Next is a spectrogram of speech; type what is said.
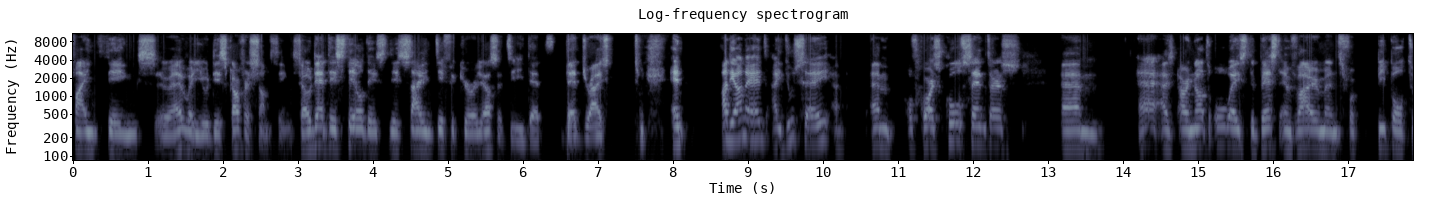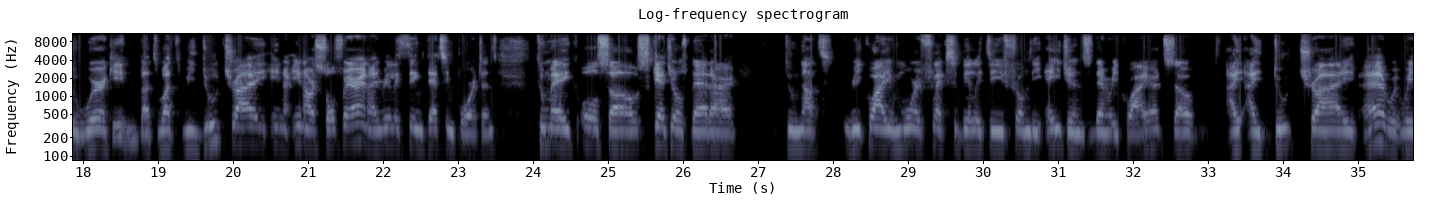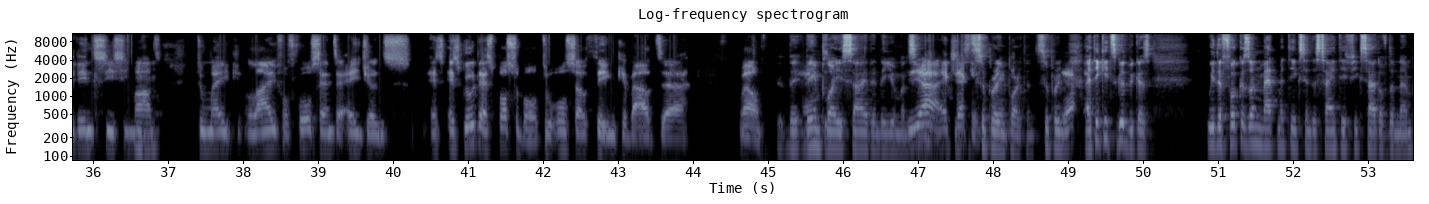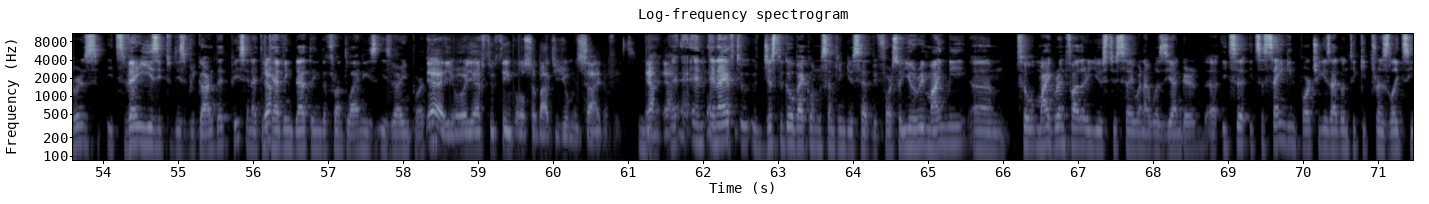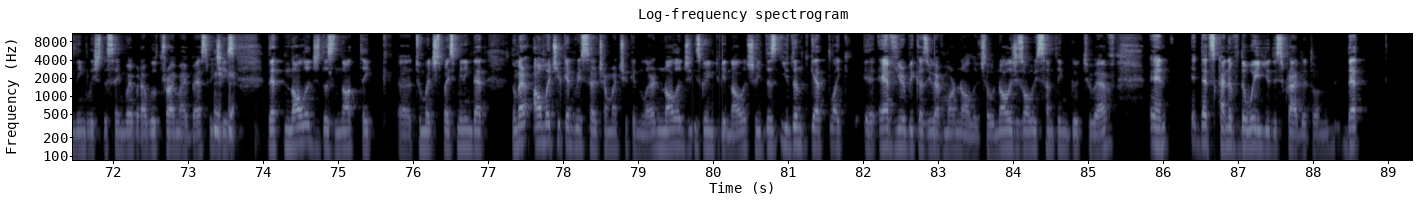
find things uh, when you discover something. So that is still this this scientific curiosity that that drives me. And on the other hand, I do say, um, um of course, call centers um, uh, are not always the best environments for people to work in. But what we do try in in our software, and I really think that's important, to make also schedules better do not require more flexibility from the agents than required. So I, I do try uh, within CCMath mm-hmm. to make life of call center agents as, as good as possible to also think about, uh, well, the, the uh, employee side and the human side. Yeah, exactly. It's super important. Super. Yeah. I think it's good because with a focus on mathematics and the scientific side of the numbers, it's very easy to disregard that piece. And I think yeah. having that in the front line is, is very important. Yeah, you, you have to think also about the human side of it. Yeah, yeah. yeah. And, and I have to just to go back on something you said before. So you remind me. Um, so my grandfather used to say when I was younger, uh, it's a it's a saying in Portuguese. I don't think it translates in English the same way, but I will try my best. Which is that knowledge does not take uh, too much space, meaning that no matter how much you can research, how much you can learn, knowledge is going to be knowledge. So it does you don't get like heavier because you have more knowledge. So knowledge is always something good to have, and that's kind of the way you described it on that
